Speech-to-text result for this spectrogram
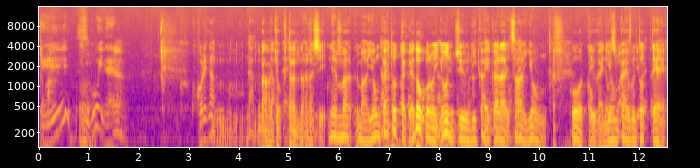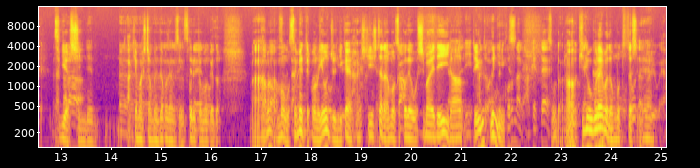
と。えーすごいね。うん。これがまあ極端な話。年末まあ4回取ったけどこの42回から345っていうふうに4回分取って。次は新年明けましておめでとうございます言ってると思うけど。まあまあもうせめてこの42回配信したらもうそこでおしまいでいいなっていうふうにそうだな。昨日ぐらいまで思ってたしね。コロナの量がやっ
